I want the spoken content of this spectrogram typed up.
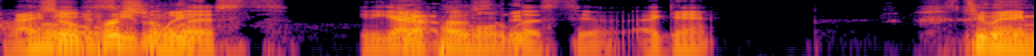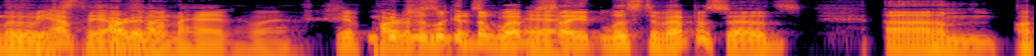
I So need to personally- see the list. You gotta Yeah, post well, the it- list too. I can't. It's too many movies. have to part off of the top it. of my head. Well, We have You part can of just it look at the Discord. website list of episodes. Um, Uh,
